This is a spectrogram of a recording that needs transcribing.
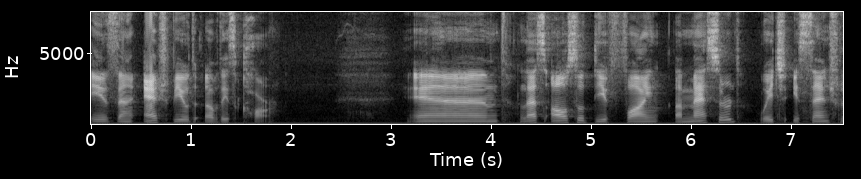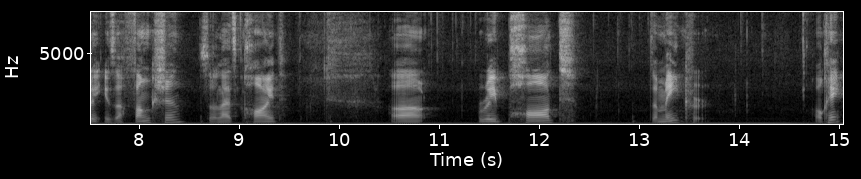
is an attribute of this car. And let's also define a method, which essentially is a function. So let's call it uh, report the maker. Okay,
